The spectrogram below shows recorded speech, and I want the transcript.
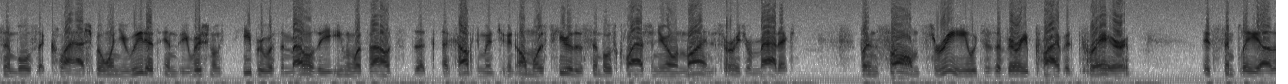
cymbals that clash, but when you read it in the original Hebrew with the melody, even without the accompaniment, you can almost hear the cymbals clash in your own mind. It's very dramatic. But in Psalm 3, which is a very private prayer, it's simply a,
